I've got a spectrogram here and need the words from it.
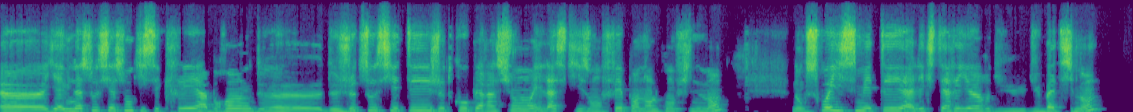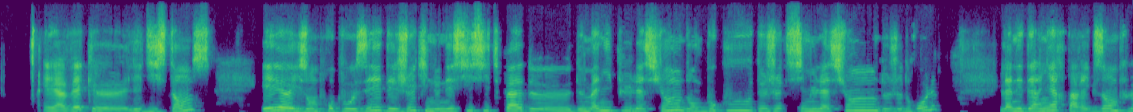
il y a une association qui s'est créée à Brang de, jeux de société, jeux de coopération. Et là, ce qu'ils ont fait pendant le confinement, donc soit ils se mettaient à l'extérieur du, bâtiment et avec les distances, et ils ont proposé des jeux qui ne nécessitent pas de, manipulation, donc beaucoup de jeux de simulation, de jeux de rôle. L'année dernière, par exemple,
